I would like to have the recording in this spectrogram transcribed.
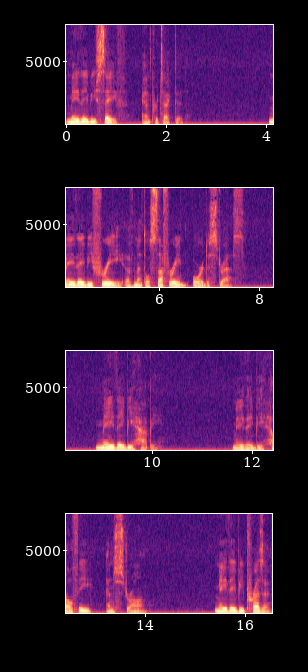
May they be safe and protected. May they be free of mental suffering or distress. May they be happy. May they be healthy and strong. May they be present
